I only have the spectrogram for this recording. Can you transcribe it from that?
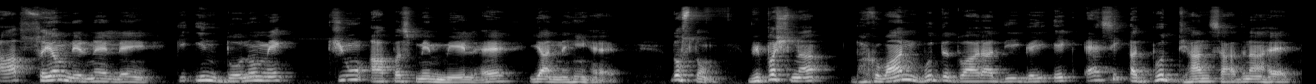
आप स्वयं निर्णय लें कि इन दोनों में क्यों आपस में मेल है या नहीं है? दोस्तों विपशना भगवान बुद्ध द्वारा दी गई एक ऐसी अद्भुत ध्यान साधना है,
